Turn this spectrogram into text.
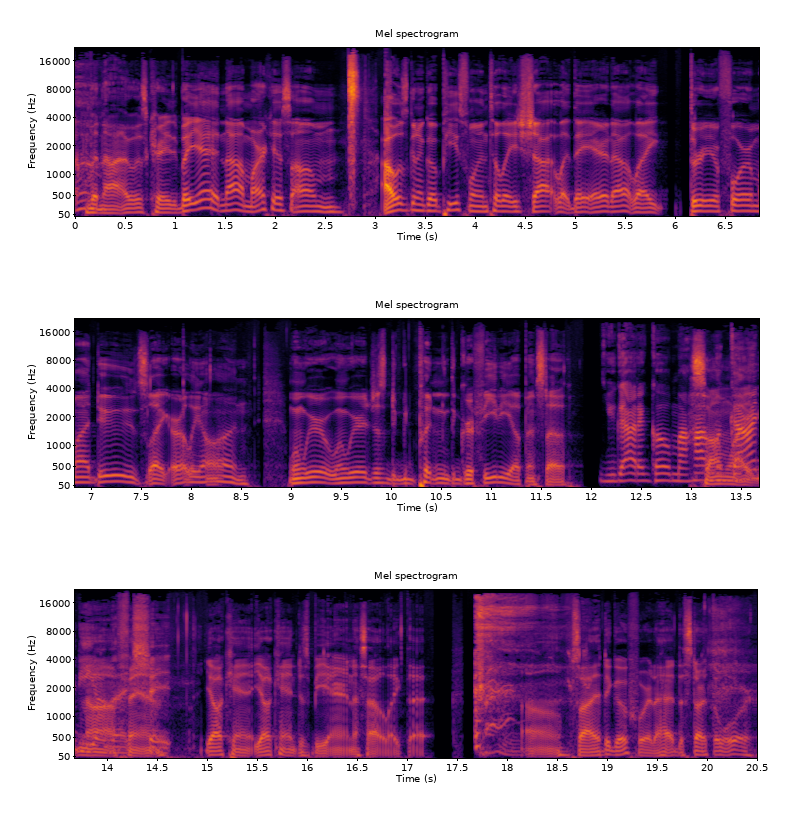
Ugh. But nah, it was crazy. But yeah, nah, Marcus, um, I was gonna go peaceful until they shot like they aired out like three or four of my dudes like early on when we were when we were just putting the graffiti up and stuff. you gotta go Mahatma So I'm like, Gandhi nah, on that fam. shit. Y'all can't y'all can't just be airing us out like that. um, so I had to go for it. I had to start the war.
